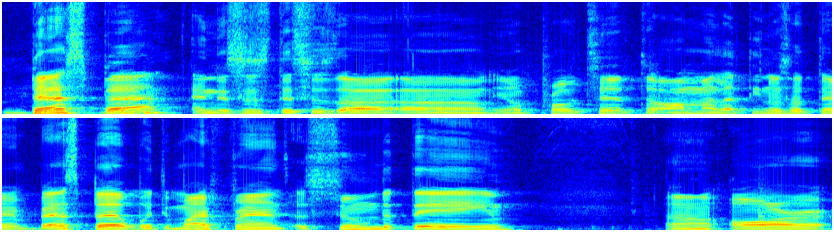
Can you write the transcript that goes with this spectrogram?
Best bet, and this is this is a uh, you know pro tip to all my Latinos out there. Best bet with my friends: assume that they uh, are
